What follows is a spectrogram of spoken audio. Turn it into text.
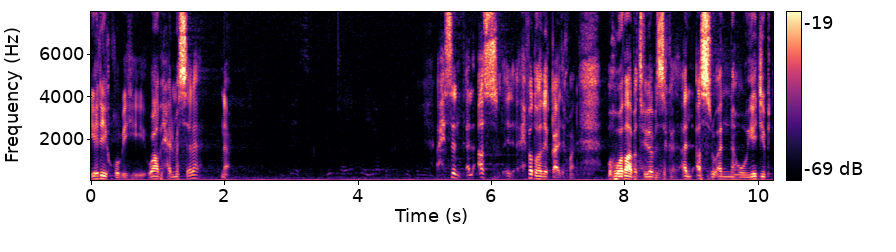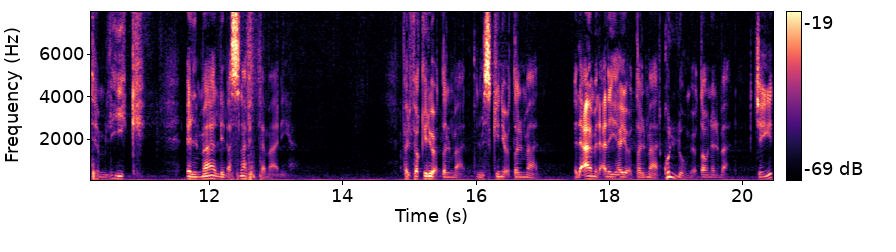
يليق به. واضح المسألة؟ نعم. أحسنت. الأصل احفظوا هذه القاعدة إخوان. وهو ضابط في باب الزكاة. الأصل أنه يجب تمليك المال للأصناف الثمانية. فالفقير يعطى المال المسكين يعطى المال العامل عليها يعطى المال كلهم يعطون المال. جيد؟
